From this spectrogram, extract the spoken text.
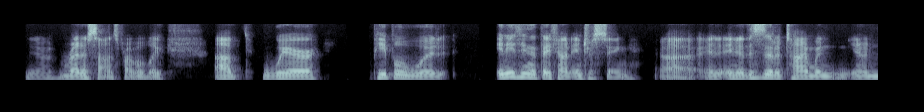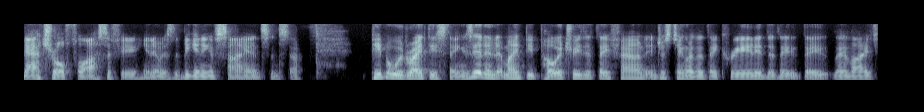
you know renaissance probably uh, where people would anything that they found interesting uh, and, you know, this is at a time when you know natural philosophy you know was the beginning of science and stuff. People would write these things in and it might be poetry that they found interesting or that they created that they they, they liked.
